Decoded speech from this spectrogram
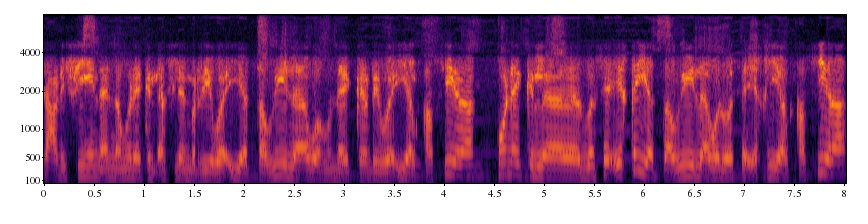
تعرفين أن هناك الأفلام الروائية الطويلة وهناك الروائية القصيرة هناك ال- الوثائقية الطويلة والوثائقية القصيرة.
